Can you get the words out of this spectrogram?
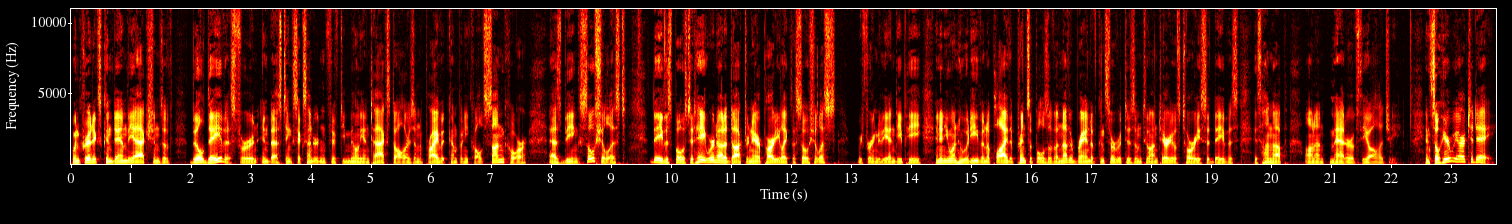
When critics condemned the actions of Bill Davis for investing 650 million tax dollars in a private company called Suncor as being socialist, Davis boasted, "Hey, we're not a doctrinaire party like the socialists." Referring to the NDP, and anyone who would even apply the principles of another brand of conservatism to Ontario's Tories, said Davis, is hung up on a matter of theology. And so here we are today.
